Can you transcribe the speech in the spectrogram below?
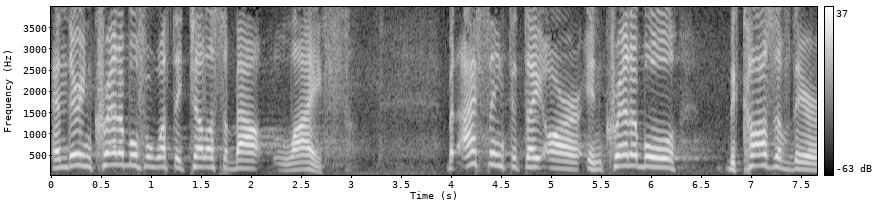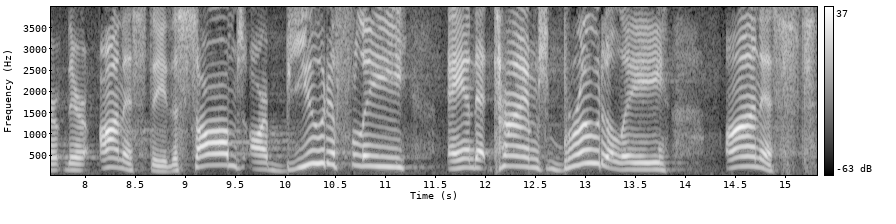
And they're incredible for what they tell us about life. But I think that they are incredible because of their, their honesty. The Psalms are beautifully and at times brutally honest.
